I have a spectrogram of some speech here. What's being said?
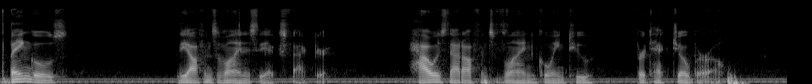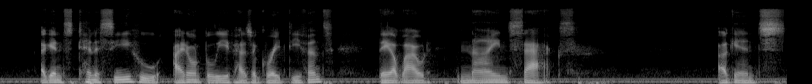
The Bengals the offensive line is the X factor. How is that offensive line going to protect Joe Burrow? Against Tennessee, who I don't believe has a great defense, they allowed nine sacks. Against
